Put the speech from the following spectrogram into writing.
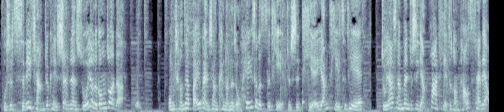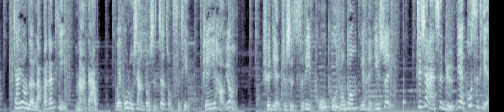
不是磁力强就可以胜任所有的工作的。我们常在白板上看到那种黑色的磁铁，就是铁氧体磁铁，主要成分就是氧化铁这种陶瓷材料。家用的喇叭单体、马达、微波炉上都是这种磁铁，便宜好用。缺点就是磁力普普通通，也很易碎。接下来是铝镍钴磁铁，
